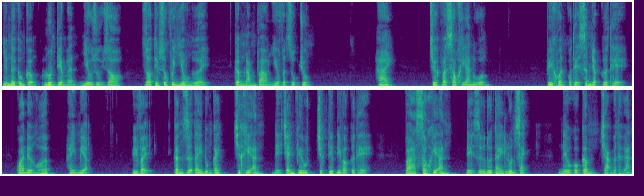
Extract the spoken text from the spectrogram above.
Những nơi công cộng luôn tiềm ẩn nhiều rủi ro do tiếp xúc với nhiều người cầm nắm vào nhiều vật dụng chung. 2. Trước và sau khi ăn uống. Vi khuẩn có thể xâm nhập cơ thể qua đường hô hấp hay miệng. Vì vậy, cần rửa tay đúng cách trước khi ăn để tránh virus trực tiếp đi vào cơ thể và sau khi ăn để giữ đôi tay luôn sạch nếu có cầm chạm vào thức ăn.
